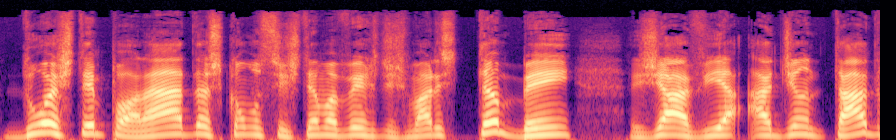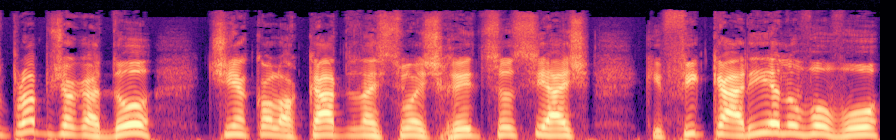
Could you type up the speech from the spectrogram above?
duas temporadas, como o Sistema Verdes Mares também já havia adiantado. O próprio jogador tinha colocado nas suas redes sociais que ficaria no vovô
